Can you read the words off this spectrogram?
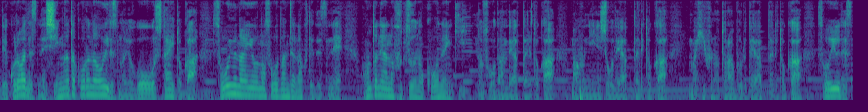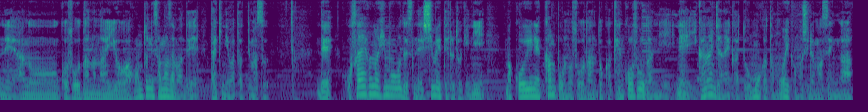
でこれはですね新型コロナウイルスの予防をしたいとかそういう内容の相談じゃなくてですね本当にあの普通の更年期の相談であったりとか、まあ、不妊症であったりとか、まあ、皮膚のトラブルであったりとかそういうですねあのご相談の内容は本当に様々で多岐にわたってます。でお財布の紐をですね締めてる時に、まあ、こういうね漢方の相談とか健康相談にね行かないんじゃないかって思う方も多いかもしれませんが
